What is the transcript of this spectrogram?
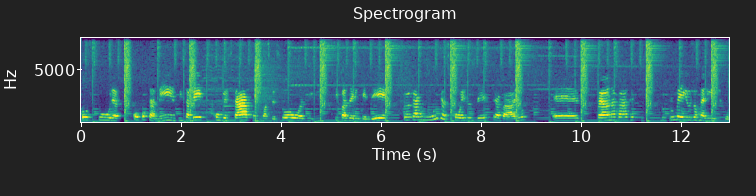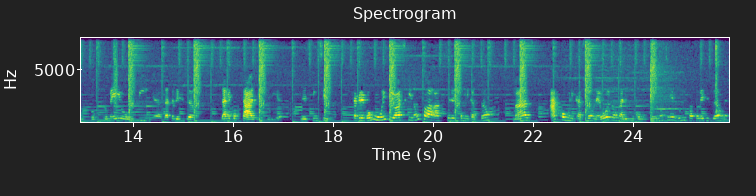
postura, comportamento, e saber conversar com, com as pessoas e, se fazer entender. Então, eu trago muitas coisas desse trabalho é, para para o meio jornalístico, para o meio, enfim, da televisão, da reportagem, eu diria, nesse sentido que agregou muito, e eu acho que não só a assessoria de comunicação, mas a comunicação, né? O jornalismo como um todo não se resume só à televisão, né?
